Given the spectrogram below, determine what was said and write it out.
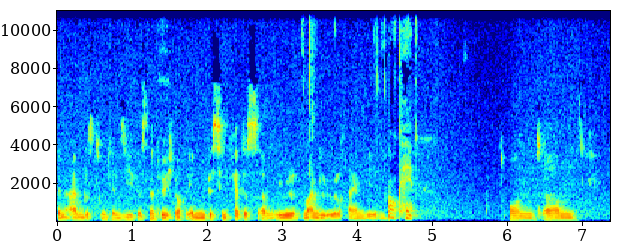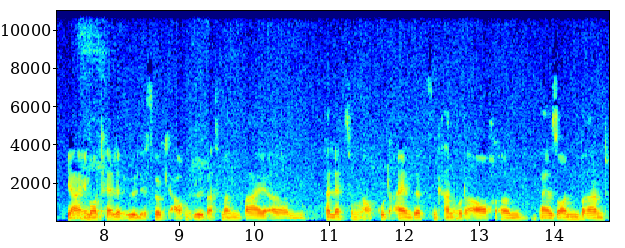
wenn einem das zu intensiv ist, natürlich noch in ein bisschen fettes ähm, Öl, Mandelöl reingeben. Okay. Und ähm, ja, Immortelle-Öl ist wirklich auch ein Öl, was man bei ähm, Verletzungen auch gut einsetzen kann oder auch ähm, bei Sonnenbrand,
